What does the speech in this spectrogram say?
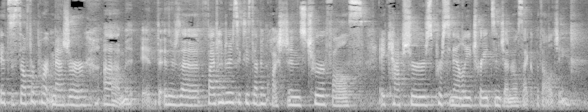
It's a self report measure. Um, it, there's a 567 questions, true or false. It captures personality traits and general psychopathology.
